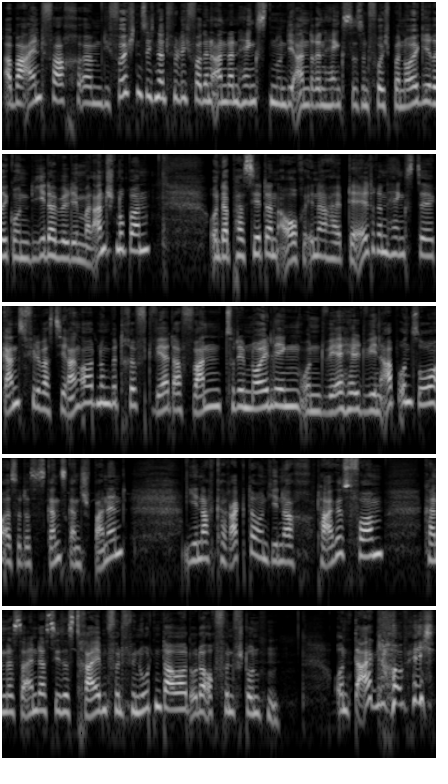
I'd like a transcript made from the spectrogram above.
aber einfach, ähm, die fürchten sich natürlich vor den anderen Hengsten und die anderen Hengste sind furchtbar neugierig und jeder will den mal anschnuppern. Und da passiert dann auch innerhalb der älteren Hengste ganz viel, was die Rangordnung betrifft. Wer darf wann zu dem Neuling und wer hält wen ab und so. Also das ist ganz, ganz spannend. Je nach Charakter und je nach Tagesform kann es das sein, dass dieses Treiben fünf Minuten dauert oder auch fünf Stunden. Und da, glaube ich,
